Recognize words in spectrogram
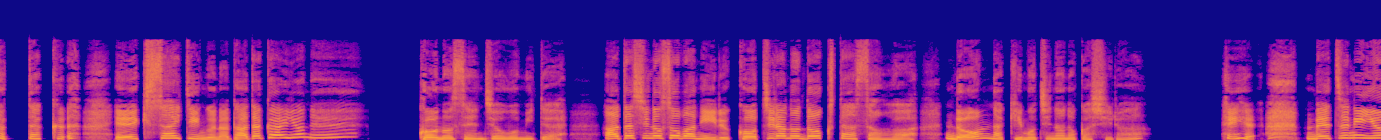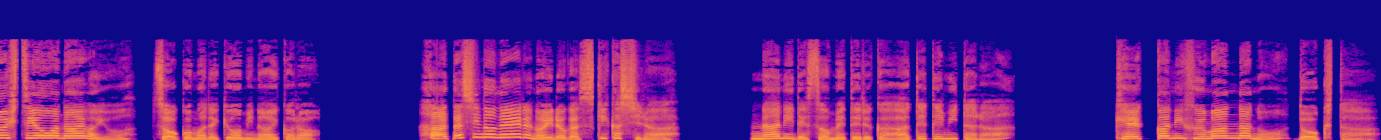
まったく、エキサイティングな戦いよね。この戦場を見て、私のそばにいるこちらのドクターさんは、どんな気持ちなのかしらいえ、別に言う必要はないわよ。そこまで興味ないから。私のネイルの色が好きかしら？何で染めてるか当ててみたら？結果に不満なの？ドクタ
